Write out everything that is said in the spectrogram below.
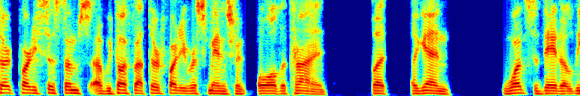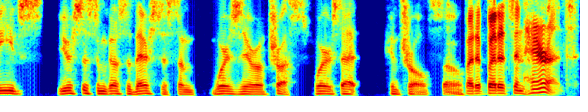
third party systems. Uh, we talk about third party risk management all the time, but again, once the data leaves your system, goes to their system. Where's zero trust? Where's that control? So, But it, but it's inherent,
